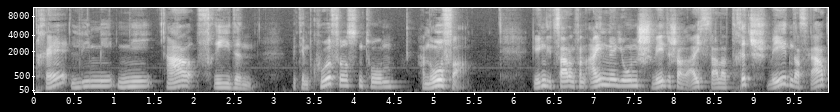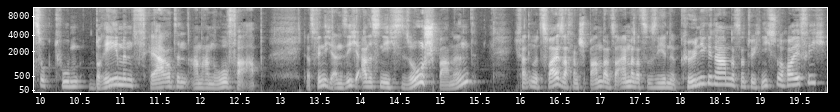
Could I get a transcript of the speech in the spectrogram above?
Präliminarfrieden mit dem Kurfürstentum Hannover. Gegen die Zahlung von 1 Million schwedischer Reichstaler tritt Schweden das Herzogtum Bremen-Verden an Hannover ab. Das finde ich an sich alles nicht so spannend. Ich fand nur zwei Sachen spannend. Also einmal, dass sie hier eine Königin haben, das ist natürlich nicht so häufig.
